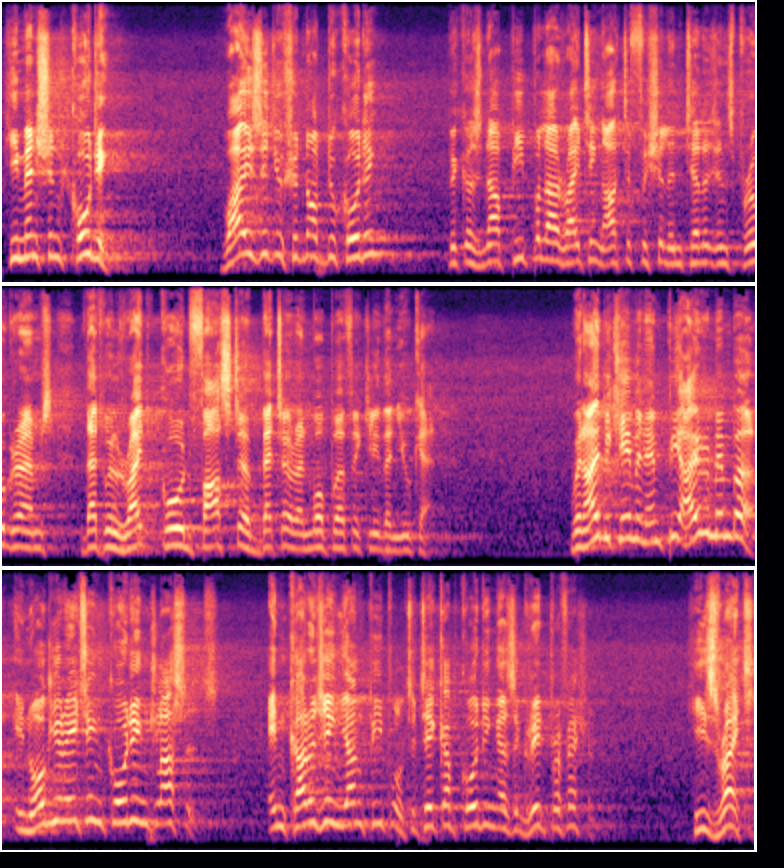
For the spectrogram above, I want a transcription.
He mentioned coding. Why is it you should not do coding? Because now people are writing artificial intelligence programs that will write code faster, better, and more perfectly than you can. When I became an MP, I remember inaugurating coding classes, encouraging young people to take up coding as a great profession. He's right,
